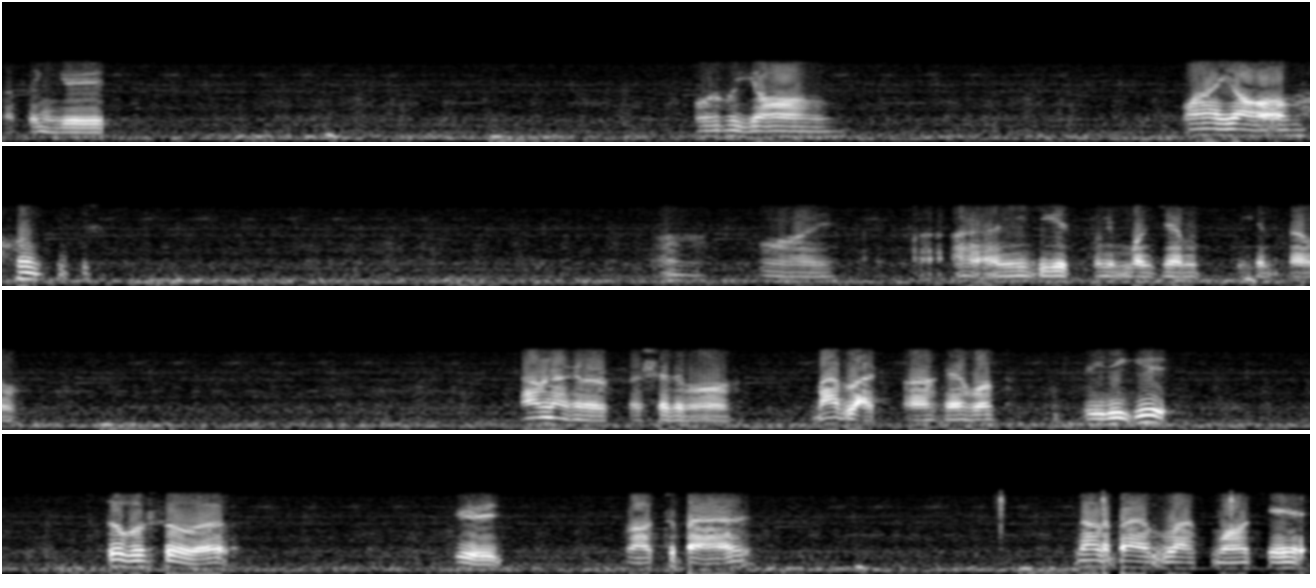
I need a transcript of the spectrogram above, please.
nothing good. What are y'all? Why y'all? oh, boy. I, I need to get 20 more gems to get those. I'm not gonna refresh anymore. My black okay, well, really good. Silver, silver. Good. Not too bad. Not a bad black market,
